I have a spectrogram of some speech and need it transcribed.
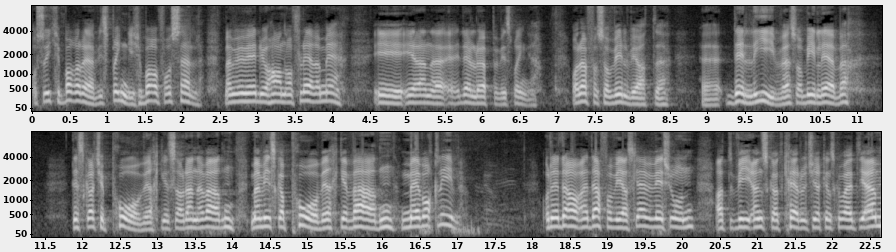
Og så ikke bare det, Vi springer ikke bare for oss selv, men vi vil jo ha noen flere med i, i, denne, i det løpet vi springer. Og Derfor så vil vi at eh, det livet som vi lever, det skal ikke påvirkes av denne verden, men vi skal påvirke verden med vårt liv. Og Det er derfor vi har skrevet visjonen, at vi ønsker at Kredo-kirken skal være et hjem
